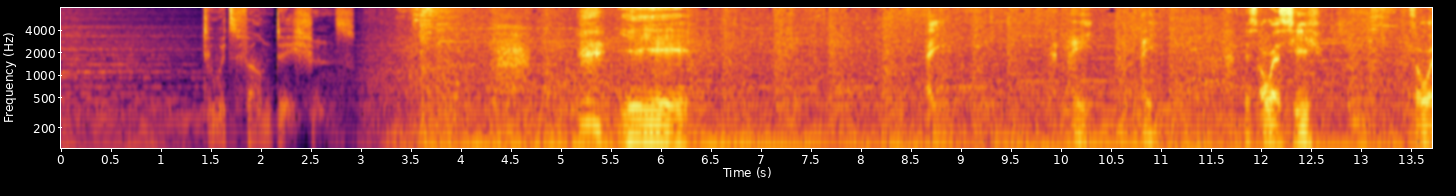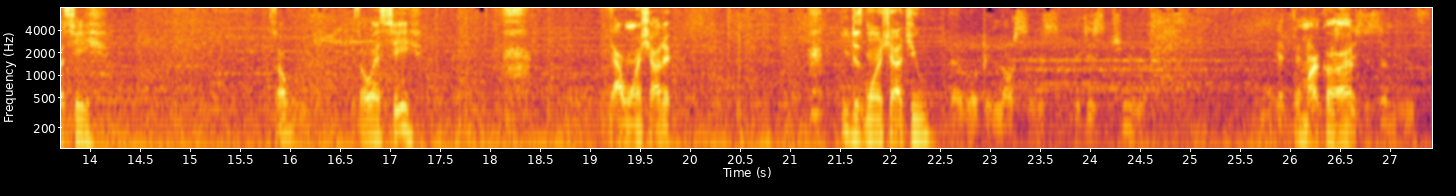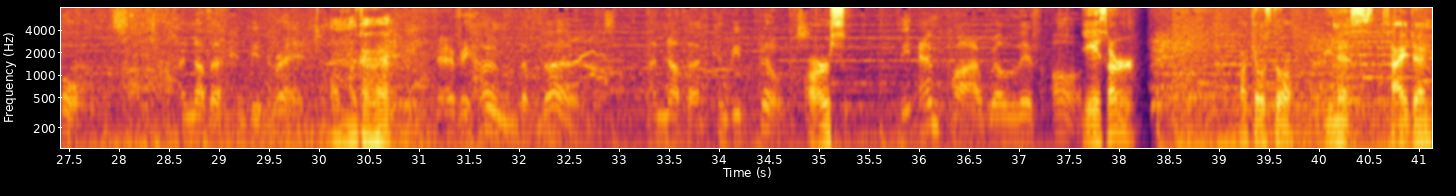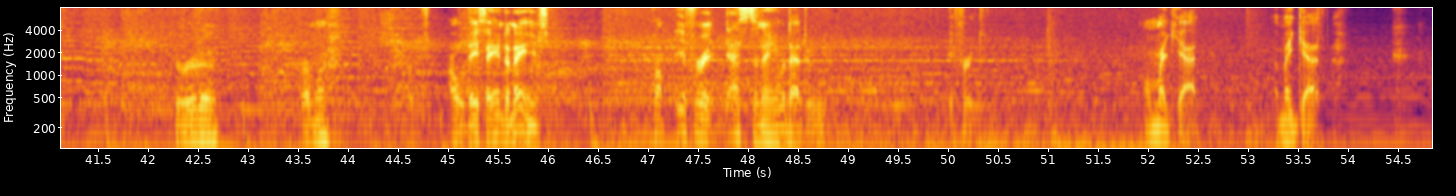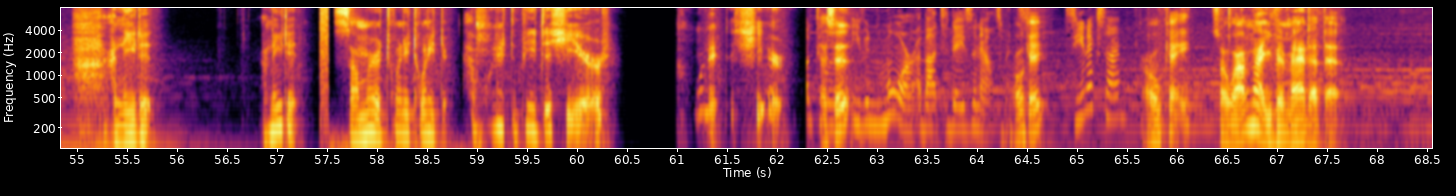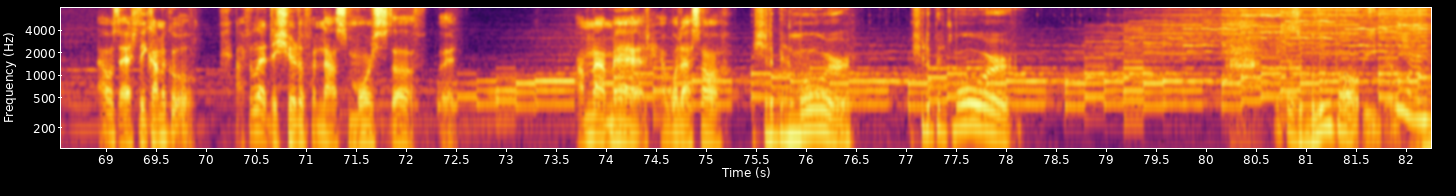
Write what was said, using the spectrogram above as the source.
to its foundations. Yeah. Hey. Hey. Hey. It's OST. It's OST. It's, o- it's OST. Yeah, I one shot it. He just one shot you. There will be losses, it is true. Yet for Oh my God. citizen who falls, another can be bred. Oh my god. For every home that burns, another can be built. Ours. The empire will live on. Yes, sir. Okay, let's go. Units, Titan, Garuda, Burma. Oh, they saying the names. Pump Ifrit, that's the name of that dude. Ifrit. Oh my god. Oh my god. I need it. I need it. Summer 2023. I want it to be this year. I want it this year. Want to That's it? even more about today's announcements. Okay. See you next time. Okay, so I'm not even mad at that. That was actually kind of cool. I feel like they should have announced more stuff, but I'm not mad at what I saw. It should have been more. It should have been more. It just blew ball me, bro. Leon,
